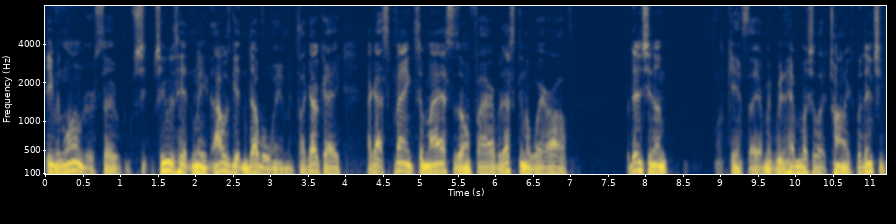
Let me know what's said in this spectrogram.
even longer. So she, she was hitting me. I was getting double whammy. It's like okay, I got spanked, so my ass is on fire, but that's gonna wear off. But then she done. I can't say. I mean, we didn't have much electronics, but then she,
